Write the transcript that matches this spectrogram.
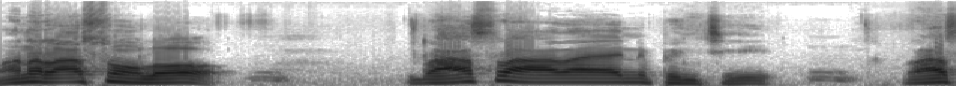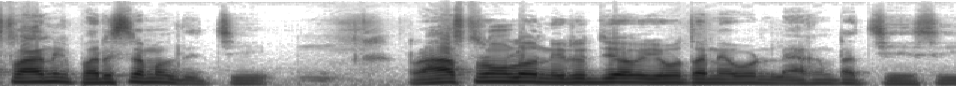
మన రాష్ట్రంలో రాష్ట్ర ఆదాయాన్ని పెంచి రాష్ట్రానికి పరిశ్రమలు తెచ్చి రాష్ట్రంలో నిరుద్యోగ యువత అనేవాడిని లేకుండా చేసి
